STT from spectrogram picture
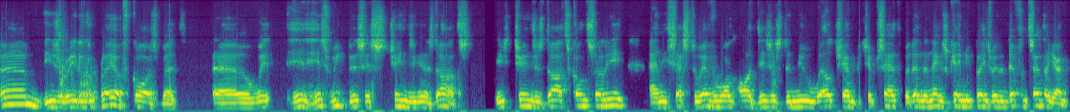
Um, he's a really good player, of course, but uh, with his weakness is changing his darts. He changes darts constantly, and he says to everyone, "Oh, this is the new world championship set." But then the next game he plays with a different set again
